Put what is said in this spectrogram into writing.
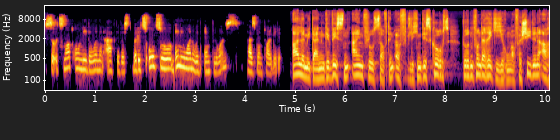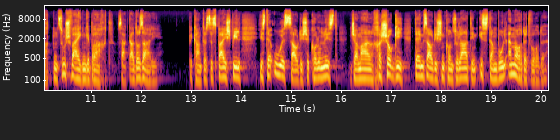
So it's not only the women activists, but it's also anyone with influence has been targeted. Alle mit einem gewissen Einfluss auf den öffentlichen Diskurs würden von der Regierung auf verschiedene Arten zum Schweigen gebracht, sagt Aldosari. Bekanntestes Beispiel ist der US-saudische Kolumnist Jamal Khashoggi, der im saudischen Konsulat in Istanbul ermordet wurde.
